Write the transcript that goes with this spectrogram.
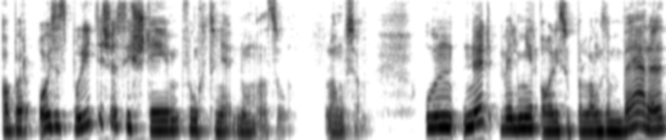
Aber unser politisches System funktioniert nun mal so. Langsam. Und nicht, weil wir alle super langsam wären,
